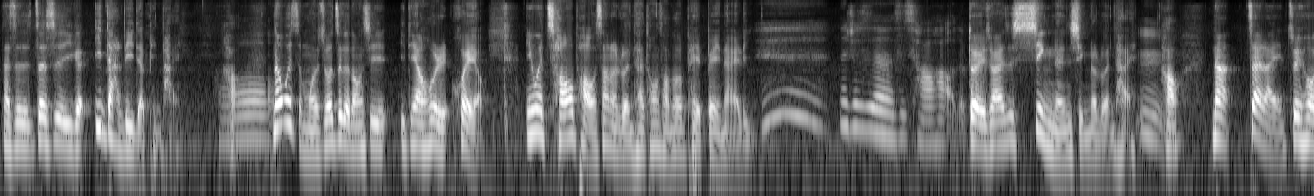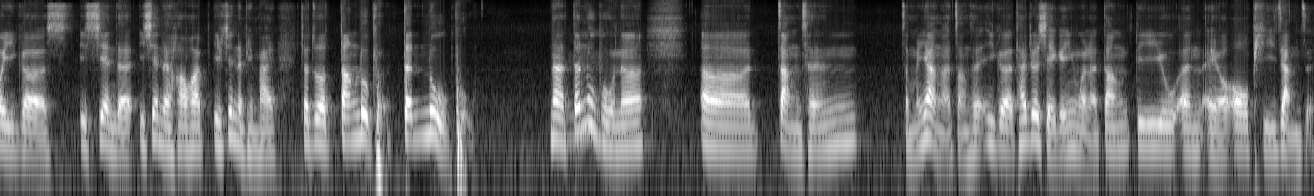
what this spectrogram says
但是这是一个意大利的品牌。好，哦那为什么我说这个东西一定要会会哦？因为超跑上的轮胎通常都是配倍耐力，那就是真的是超好的。对，所以它是性能型的轮胎。嗯好，那再来最后一个一线的一线的豪华一线的品牌叫做 Dunlop 登路普。那登路普呢？呃，长成怎么样啊？长成一个，他就写一个英文了，当 D U N L O P 这样子。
